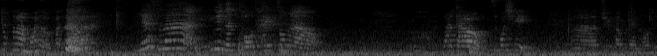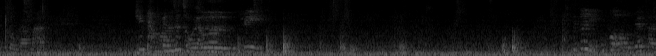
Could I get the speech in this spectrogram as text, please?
喐得啦，唔好喺度瞓覺啦。Yes 啦，因為你的頭太重了，拉高，直播去，啊，去旁边，然后去走了嘛，去旁边去走了嘛，去。在这里不过哦，不要上来，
